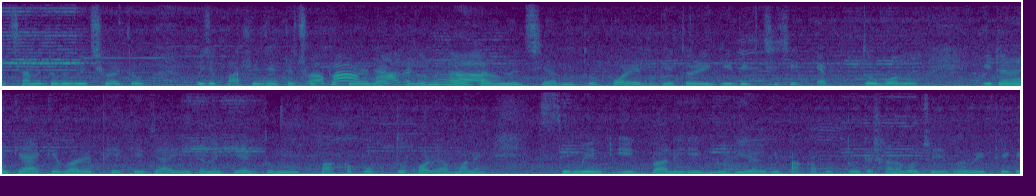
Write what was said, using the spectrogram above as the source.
আছে। আমি তো ভেবেছি হয়তো ওই যে পাশে যে একটা ছোট্ট করে দেখাল না ওটা ভেবেছি আমি। তো পরের ভেতরে গিয়ে দেখছি যে এত বড়। এটা নাকি একেবারে থেকে যায় এটা নাকি একদম পাকাপোক্ত করে। মানে সিমেন্ট, ইট, বালি এগুলো দিয়ে আর কি পাকা পাকাপোক্ত এটা সারা বছর এভাবেই থেকে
